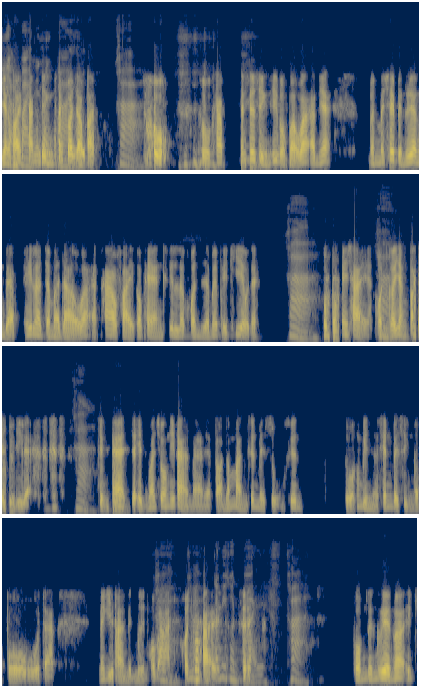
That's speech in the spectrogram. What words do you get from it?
อย่างน้อยครั้งหนึ่งฉันก็จะไปถูกถูกครับ นั่นคือสิ่งที่ผมบอกว่า อันเนี้ยมันไม่ใช่เป็นเรื่องแบบเฮ้ยเราจะมาเดาว่าข้าวไฟเขาแพงขึ้นแล้วคนจะไม่ไปเที่ยวนะผมว่าไม่ใช่ คนก็ยังไปอยู่ดีแหละถึงแม้จะเห็นว่าช่วงที่ผ่านมาเนี่ยตอนน้ำมันขึ้นไปสูงขึ้น ตั๋วเครื่องบินอย่างเช่นไปสิงคโปร์โอ้โหจากไม่กี่พันเป็นหมื่นกว่าบาท คนก็ไปก็มีคนไปค่ะ ผมถึงเรียนว่าจ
